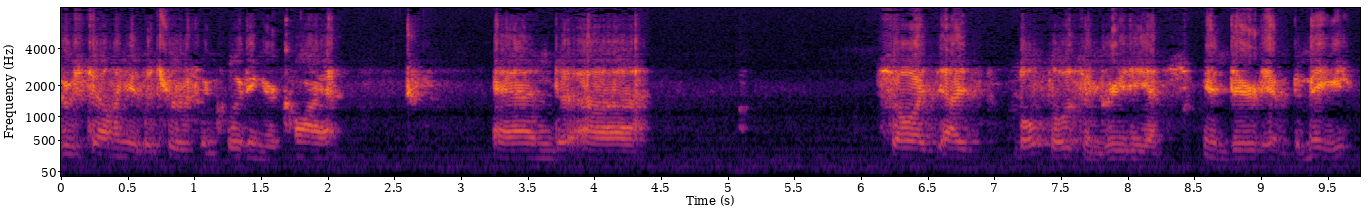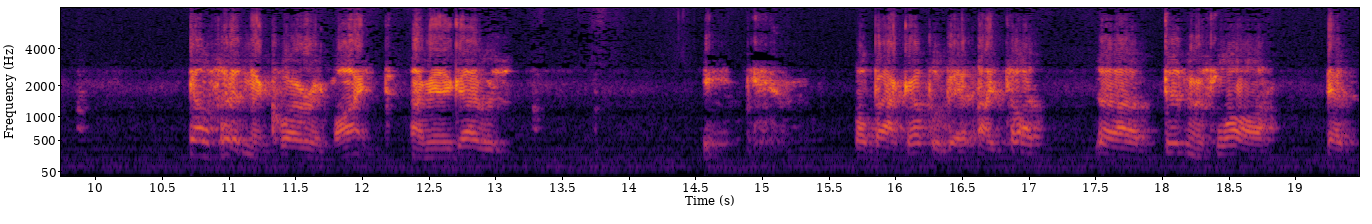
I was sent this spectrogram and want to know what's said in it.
who's telling you the truth, including your client. And uh, so I, I, both those ingredients endeared him to me. He also had an inquiring mind. I mean, the guy was. I'll back up a bit. I taught uh, business law at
